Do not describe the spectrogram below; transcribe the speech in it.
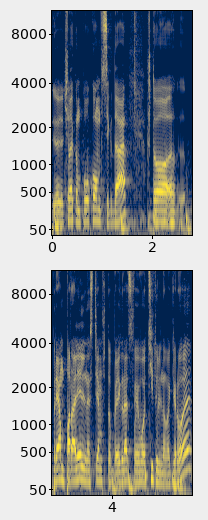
э, Человеком-пауком всегда, что э, прям параллельно с тем, чтобы играть своего титульного героя,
